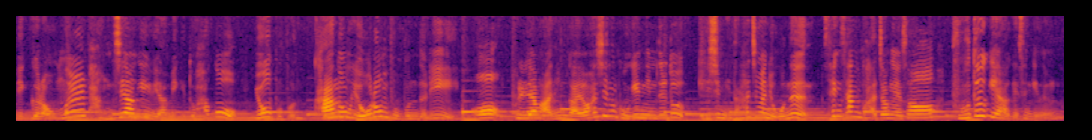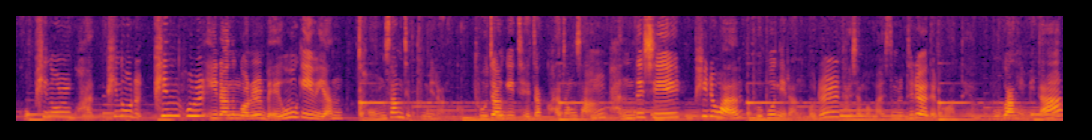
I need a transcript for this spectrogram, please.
미끄러움을 방지하기 위함이기도 하고 이 부분 간혹 이런 부분들이 어 불량 아닌가요 하시는 고객님들도 계십니다 하지만 요거는 생산 과정에서 부득이하게 생기는 그 피놀 과, 피놀 핀홀이라는 거를 메우기 위한 정상 제품이라는 거 도자기 제작 과정상 반드시 필요한 부분이라는 거를 다시 한번 말씀을 드려야 될 것 같아요. 무광입니다.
